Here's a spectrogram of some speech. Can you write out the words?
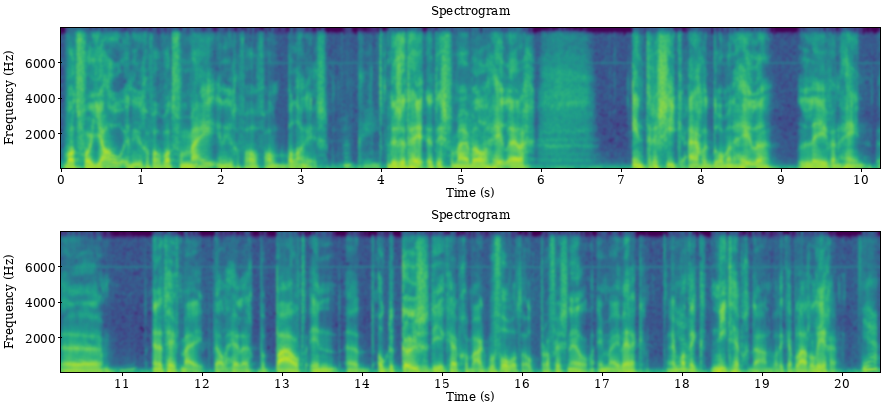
Wat voor jou in ieder geval, wat voor mij in ieder geval van belang is. Okay. Dus het, het is voor mij wel heel erg intrinsiek, eigenlijk door mijn hele leven heen. Uh, en het heeft mij wel heel erg bepaald in uh, ook de keuzes die ik heb gemaakt, bijvoorbeeld ook professioneel in mijn werk. En ja. wat ik niet heb gedaan, wat ik heb laten liggen. Ja.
